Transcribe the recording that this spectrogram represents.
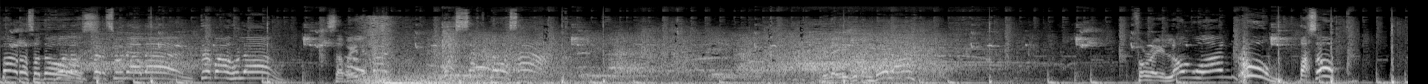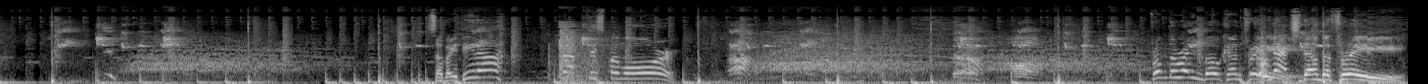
Para sa dos! Walang personalan! Trabaho lang! Sabay lipat! Wasak na wasak! Pinaikot ang bola! For a long one! Boom! Pasok! Sabay tira! Practice pa more! From the Rainbow Country! Knocks down the three!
